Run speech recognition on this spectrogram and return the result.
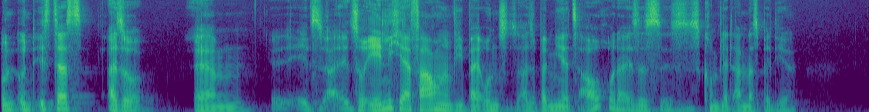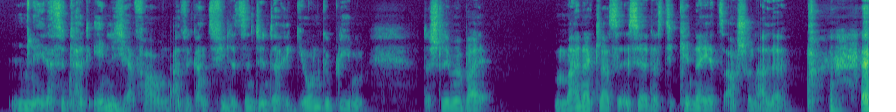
Und, und ist das, also, ähm, so ähnliche Erfahrungen wie bei uns, also bei mir jetzt auch, oder ist es, ist es komplett anders bei dir? Nee, das sind halt ähnliche Erfahrungen. Also ganz viele sind in der Region geblieben. Das Schlimme bei meiner Klasse ist ja, dass die Kinder jetzt auch schon alle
